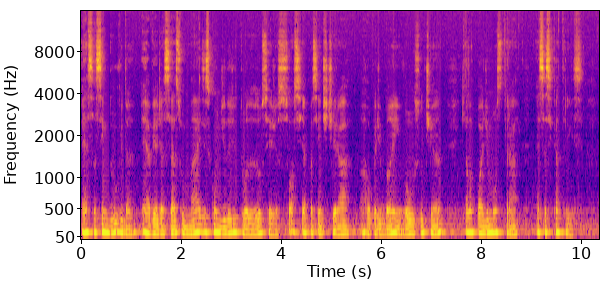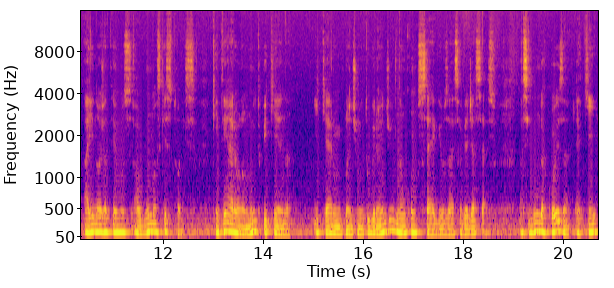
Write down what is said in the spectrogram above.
Essa, sem dúvida, é a via de acesso mais escondida de todas, ou seja, só se a paciente tirar a roupa de banho ou o sutiã que ela pode mostrar essa cicatriz. Aí nós já temos algumas questões. Quem tem areola muito pequena e quer um implante muito grande não consegue usar essa via de acesso. A segunda coisa é que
